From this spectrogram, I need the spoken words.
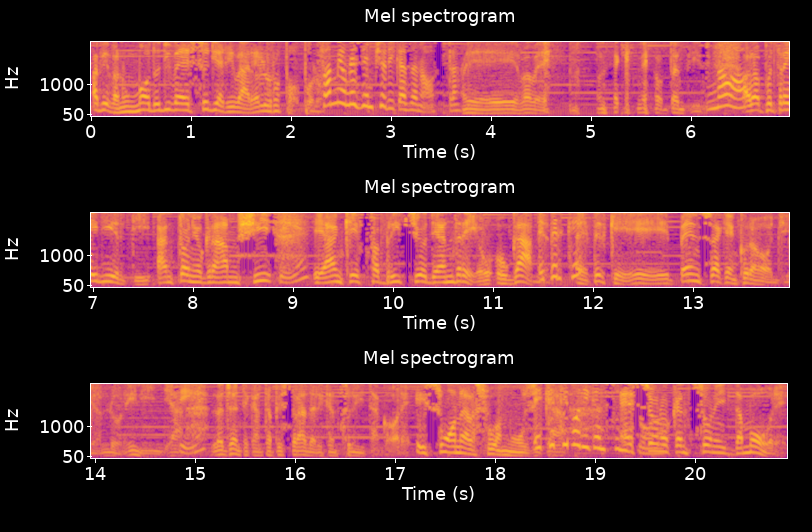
avevano un modo diverso di arrivare al loro popolo. Fammi un esempio di casa nostra. Eh, vabbè, non è che ne ho tantissimi. No? Allora potrei dirti Antonio Gramsci Sì. e anche Fabrizio De Andreo o Gaber. E perché? Eh, perché pensa che ancora oggi, allora, in India, Sì. la gente canta per strada le canzoni di Tagore e suona la sua musica. E che tipo di canzoni Eh, sono? sono canzoni d'amore,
